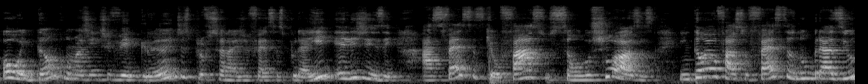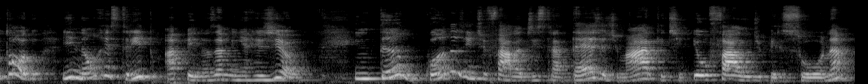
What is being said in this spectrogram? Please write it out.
Ou então, como a gente vê grandes profissionais de festas por aí, eles dizem: as festas que eu faço são luxuosas. Então eu faço festas no Brasil todo e não restrito apenas à minha região. Então, quando a gente fala de estratégia de marketing, eu falo de persona,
